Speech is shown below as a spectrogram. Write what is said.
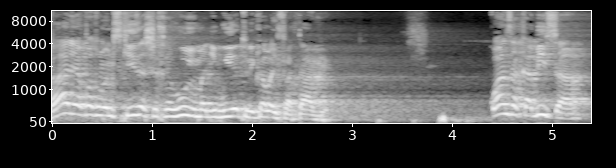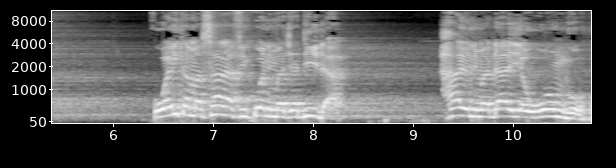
baada ya kuwa tumemsikiliza shekhe huyu majibu yetu ni kama ifuatavyo. Kwanza kabisa kuwaita masalafi kuwa ni majadida hayo ni madai ya uongo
